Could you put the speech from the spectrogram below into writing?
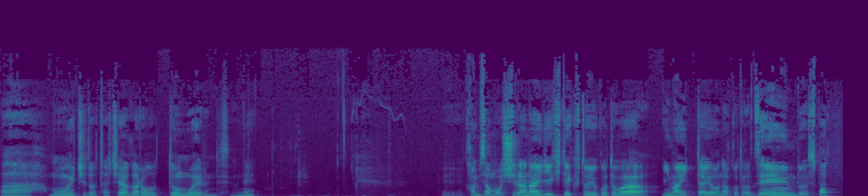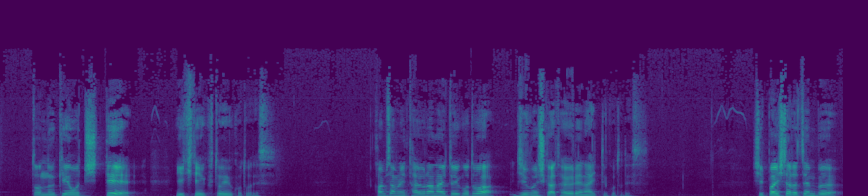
ああ、もう一度立ち上がろうって思えるんですよね。神様を知らないで生きていくということは、今言ったようなことが全部スポッと抜け落ちて生きていくということです。神様に頼らないということは自分しか頼れないということです。失敗したら全部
